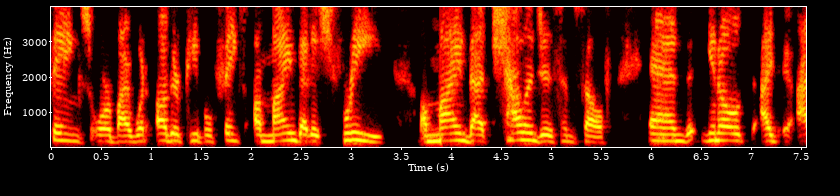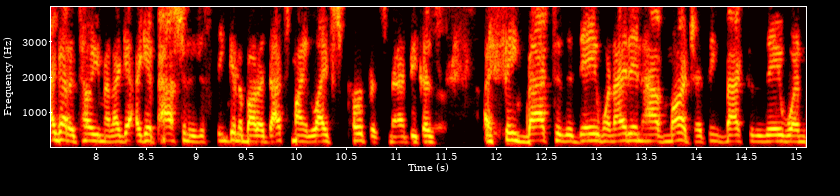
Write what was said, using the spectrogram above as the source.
thinks or by what other people thinks, a mind that is free, a mind that challenges himself. And, you know, I, I got to tell you, man, I get, I get passionate just thinking about it. That's my life's purpose, man, because I think back to the day when I didn't have much. I think back to the day when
